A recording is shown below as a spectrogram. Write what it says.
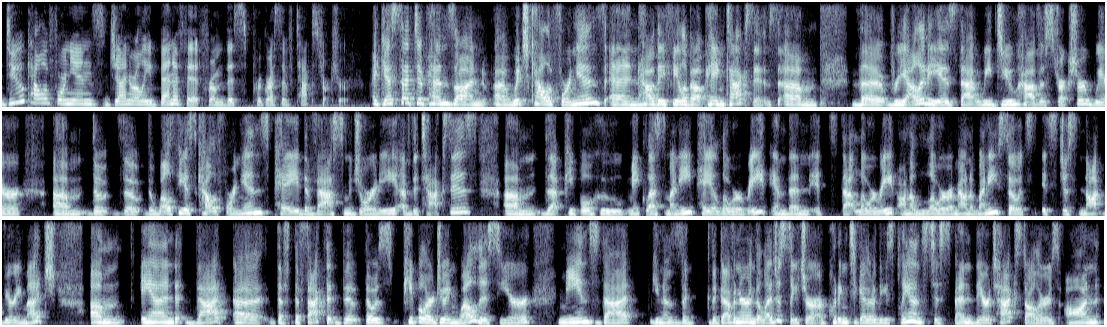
do Californians generally benefit from this progressive tax structure? I guess that depends on uh, which Californians and how they feel about paying taxes. Um, the reality is that we do have a structure where um, the the the wealthiest Californians pay the vast majority of the taxes. Um, that people who make less money pay a lower rate, and then it's that lower rate on a lower amount of money. So it's it's just not very much. Um, and that uh, the the fact that the, those people are doing well this year means that you know the the governor and the legislature are putting together these plans to spend their tax dollars on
